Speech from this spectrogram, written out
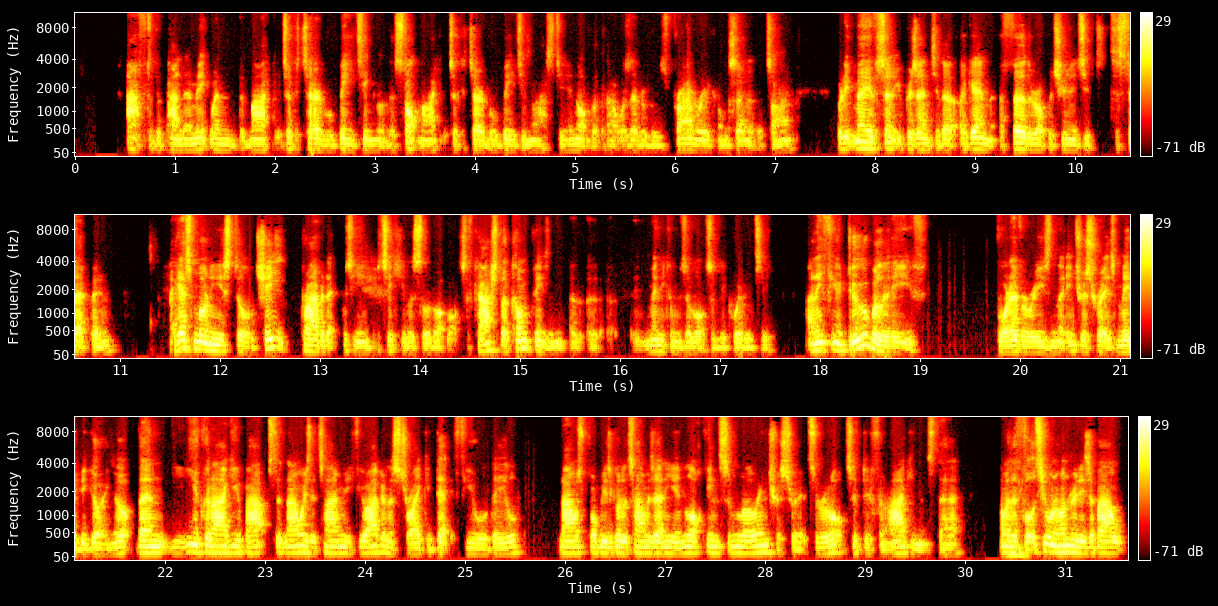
after the pandemic when the market took a terrible beating, the stock market took a terrible beating last year. Not that that was everybody's primary concern at the time but it may have certainly presented a, again a further opportunity to, to, step in. I guess money is still cheap. Private equity, in particular, still got lots of cash. The companies, uh, uh, many companies, have lots of liquidity. And if you do believe, for whatever reason, that interest rates may be going up, then you could argue perhaps that now is the time. If you are going to strike a debt fuel deal, now is probably as good a time as any in locking some low interest rates. There are lots of different arguments there. I mean, the FTSE 100 is about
